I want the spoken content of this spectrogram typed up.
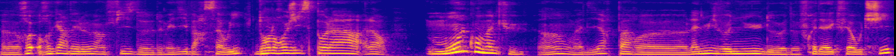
Euh, re- Regardez-le, un fils de, de Mehdi Barsaoui. Dans le registre polar, alors moins convaincu, hein, on va dire, par euh, La Nuit Venue de, Frédéric Ferrucci,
